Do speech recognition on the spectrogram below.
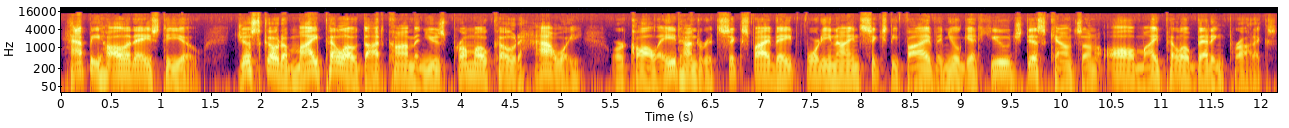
happy holidays to you. Just go to mypillow.com and use promo code Howie or call 800 658 4965 and you'll get huge discounts on all My Pillow bedding products,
